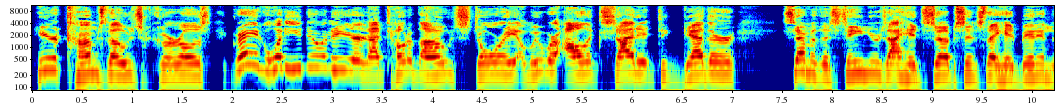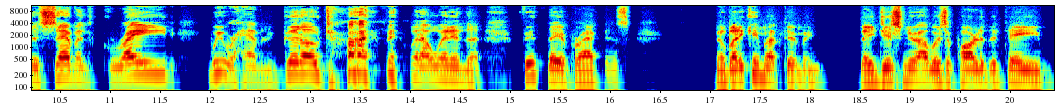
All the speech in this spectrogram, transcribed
here comes those girls. Greg, what are you doing here? And I told him the whole story and we were all excited together. Some of the seniors I had subbed since they had been in the seventh grade. We were having a good old time. When I went in the fifth day of practice, nobody came up to me. They just knew I was a part of the team.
